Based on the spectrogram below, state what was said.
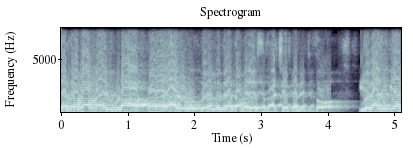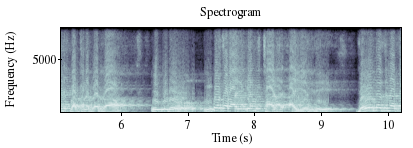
చంద్రబాబు నాయుడు కూడా పోరాడాడు. దివంగత నేత వైఎస్ రాజశేఖర రెడ్డితో. ఈ రాజకీయాన్ని పక్కన పెడదాం. ఇప్పుడు ఇంకొక రాజకీయం స్టార్ట్ అయ్యింది. దివంగత నేత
